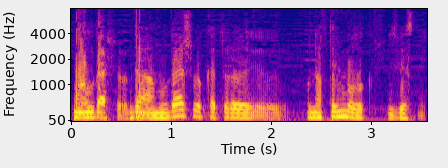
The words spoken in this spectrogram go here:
Молдашева. Да, Молдашева, который он офтальмолог очень известный.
